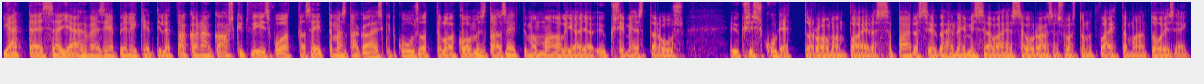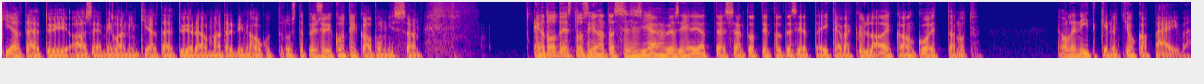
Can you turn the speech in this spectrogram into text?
jättäessään jäähyväisiä pelikentille takanaan 25 vuotta, 786 ottelua, 307 maalia ja yksi mestaruus – yksi skudetto Rooman paidassa. Paidassa, jota hän ei missään vaiheessa uransa suostunut vaihtamaan toiseen. Kieltäytyi AC Milanin, kieltäytyi Real Madridin houkuttelusta, pysyi kotikaupungissaan. Ja totesi tosiaan tässä siis jäähyväsi ja jättäessään Totti totesi, että ikävä kyllä aika on koittanut. Ja olen itkenyt joka päivä.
